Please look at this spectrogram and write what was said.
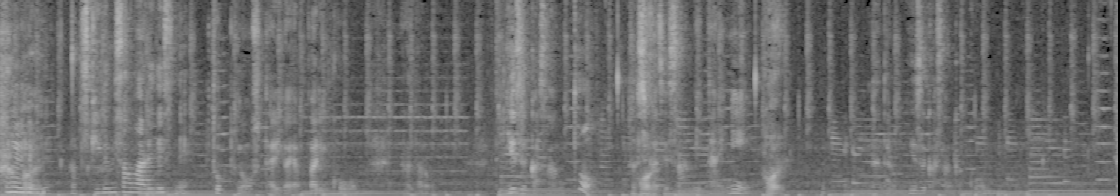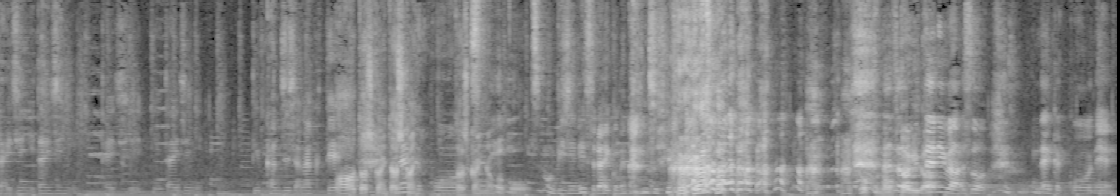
いねあ月組さんはあれですね。トップのお二人がやっぱりこうなんだろう。ゆずかさんと星風さんみたいに、はいなんだろうゆずかさんがこう大事に大事に大事に大事にっていう感じじゃなくて。ああ確かに確かに。確かになんかこいつもビジネスライクな感じ。うトップのお二人あの二が人はそうなんかこうね。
